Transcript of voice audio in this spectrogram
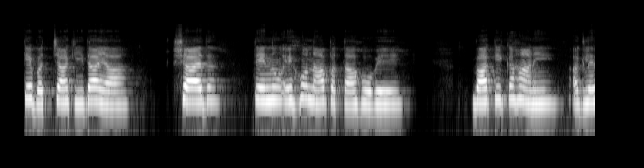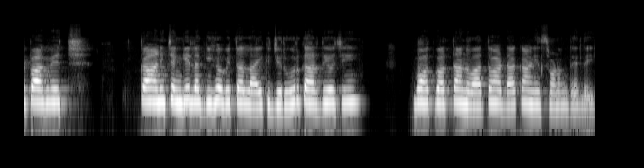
ਕਿ ਬੱਚਾ ਕਿਹਦਾ ਆ। ਸ਼ਾਇਦ ਤੈਨੂੰ ਇਹੋ ਨਾ ਪਤਾ ਹੋਵੇ। ਬਾਕੀ ਕਹਾਣੀ ਅਗਲੇ ਭਾਗ ਵਿੱਚ। ਕਹਾਣੀ ਚੰਗੀ ਲੱਗੀ ਹੋਵੇ ਤਾਂ ਲਾਈਕ ਜ਼ਰੂਰ ਕਰ ਦਿਓ ਜੀ। ਬਹੁਤ ਬਹੁਤ ਧੰਨਵਾਦ ਤੁਹਾਡਾ ਕਹਾਣੀ ਸੁਣਨ ਦੇ ਲਈ।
